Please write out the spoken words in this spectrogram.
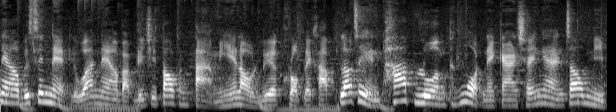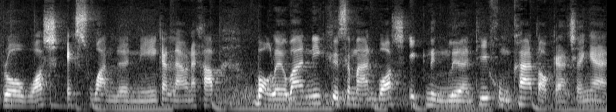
แนวบิสเนสหรือว่าแนวแบบดิจิตอลต่างๆ มีให้เราเลือกครบเลยครับ เราจะเห็นภาพรวมทั้งหมดในการใช้งานเจ้า Mi Pro Watch X1 เรือนนี้กันแล้วนะครับ บอกเลยว่านี่คือสมาร์ทวอชอีกหนึ่งเรือนที่คุ้มค่าต่อการใช้งาน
